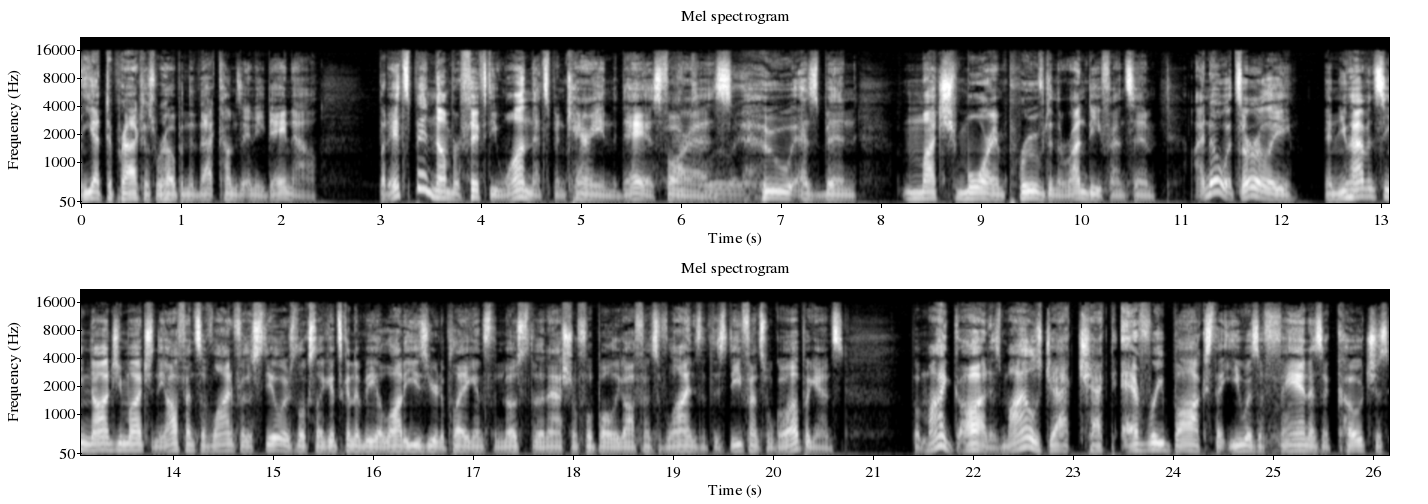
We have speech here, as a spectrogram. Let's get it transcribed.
Yet to practice, we're hoping that that comes any day now. But it's been number 51 that's been carrying the day as far Absolutely. as who has been much more improved in the run defense. And I know it's early, and you haven't seen Najee much, and the offensive line for the Steelers looks like it's going to be a lot easier to play against than most of the National Football League offensive lines that this defense will go up against. But my God, has Myles Jack checked every box that you, as a fan, as a coach, as,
